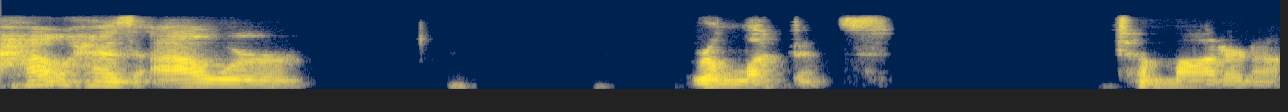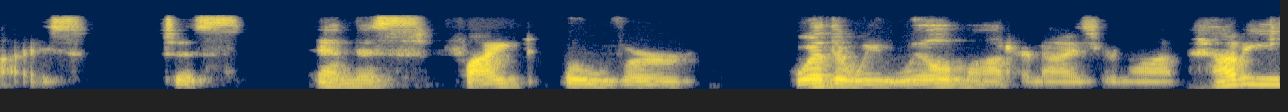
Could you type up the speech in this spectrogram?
how has our reluctance to modernize to and this fight over whether we will modernize or not how do you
